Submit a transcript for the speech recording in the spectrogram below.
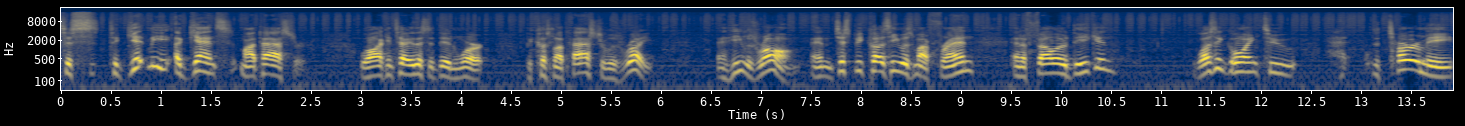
to, to get me against my pastor. Well, I can tell you this, it didn't work because my pastor was right and he was wrong. And just because he was my friend and a fellow deacon wasn't going to deter me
